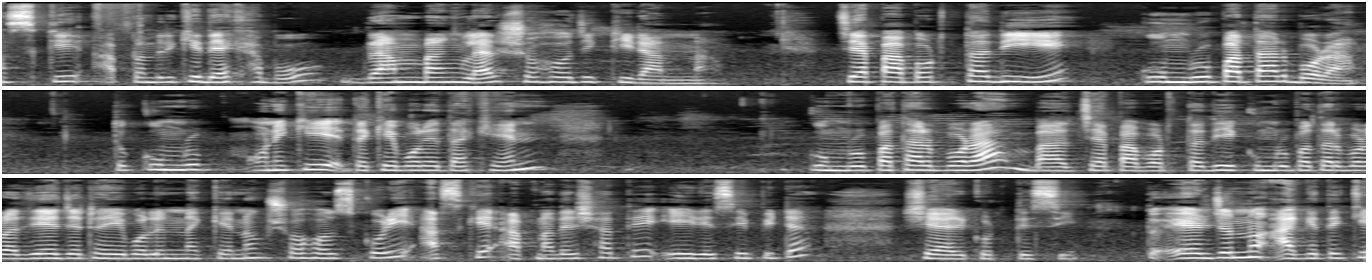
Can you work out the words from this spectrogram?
আজকে আপনাদেরকে দেখাবো গ্রাম বাংলার সহজ একটি রান্না। চেপা ভর্তা দিয়ে কুমড়ো পাতার বড়া। তো কুমড়ো, অনেকে এটাকে বলে দেখেন কুমড়ো পাতার বড়া বা চেপা ভর্তা দিয়ে কুমড়ো পাতার বড়া, যে যেটাই বলেন না কেন, সহজ করি। আজকে আপনাদের সাথে এই রেসিপিটা শেয়ার করতেছি। তো এর জন্য আগে থেকে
